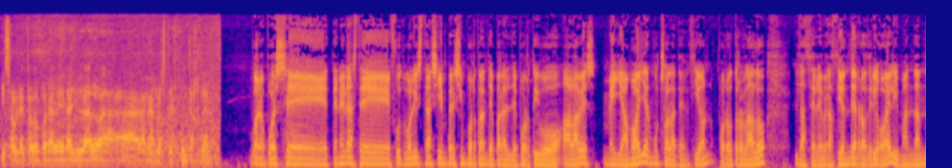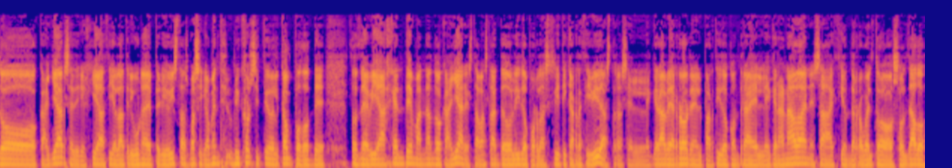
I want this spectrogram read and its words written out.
y sobre todo por haber ayudado a, a ganar los tres puntos, claro. Bueno, pues eh, tener a este futbolista siempre es importante para el Deportivo a la vez. Me llamó ayer mucho la atención, por otro lado, la celebración de Rodrigo Eli, mandando callar, se dirigía hacia la tribuna de periodistas, básicamente el único sitio del campo donde, donde había gente mandando callar. Está bastante dolido por las críticas recibidas tras el grave error en el partido contra el Granada, en esa acción de Roberto Soldado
